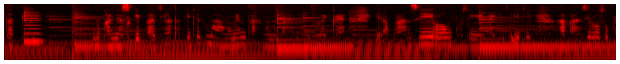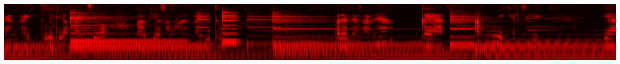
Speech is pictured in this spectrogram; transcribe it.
tapi bukannya skip aja tapi dia tuh malah komentar komentaran yang jelek kayak ya apaan sih lo posting yang kayak gitu? Ini apaan sih lo suka yang kayak gitu? Ini apaan sih lo bahagia sama yang kayak gitu? Pada dasarnya kayak aku mikir sih ya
